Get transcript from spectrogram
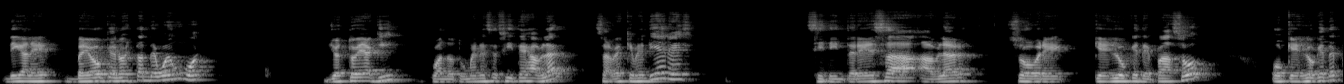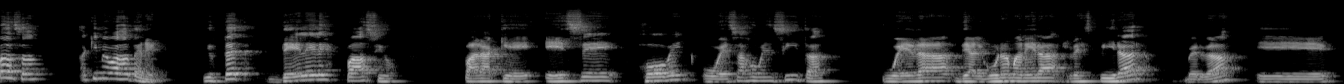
dígale, veo que no estás de buen humor. Yo estoy aquí cuando tú me necesites hablar, sabes que me tienes. Si te interesa hablar sobre qué es lo que te pasó o qué es lo que te pasa, aquí me vas a tener. Y usted déle el espacio para que ese joven o esa jovencita pueda de alguna manera respirar, ¿verdad? Eh,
